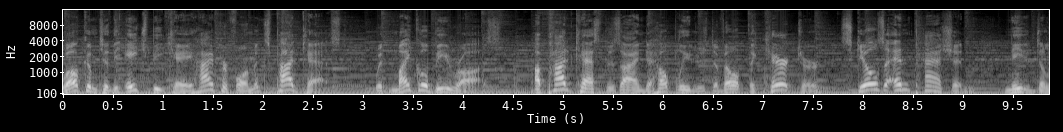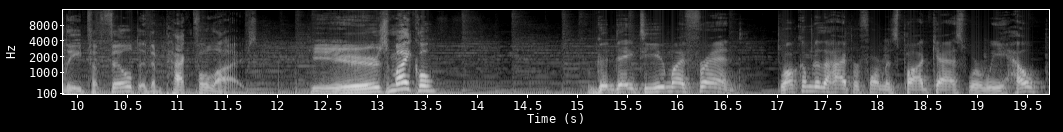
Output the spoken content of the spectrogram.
Welcome to the HBK High Performance Podcast with Michael B. Ross, a podcast designed to help leaders develop the character, skills, and passion needed to lead fulfilled and impactful lives. Here's Michael. Good day to you, my friend. Welcome to the High Performance Podcast, where we help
